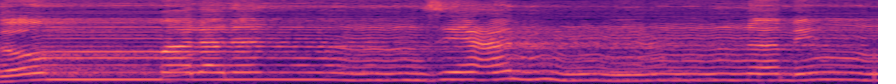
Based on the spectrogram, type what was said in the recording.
ثم لننزعن من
